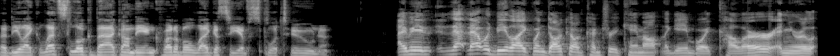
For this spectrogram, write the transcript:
I'd be like, let's look back on the incredible legacy of Splatoon. I mean, that that would be like when Donkey Kong Country came out in the Game Boy Color, and you were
